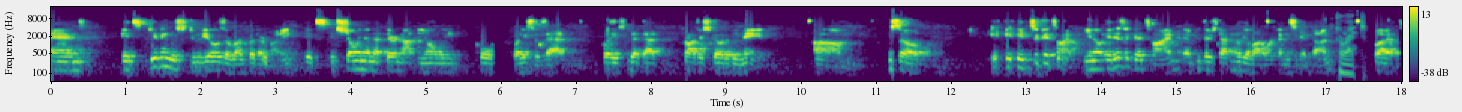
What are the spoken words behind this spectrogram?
and it's giving the studios a run for their money. It's it's showing them that they're not the only cool places that place that, that projects go to be made. Um, so it, it- it's a good time. You know, it is a good time. and There's definitely a lot of work that needs to get done, correct but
